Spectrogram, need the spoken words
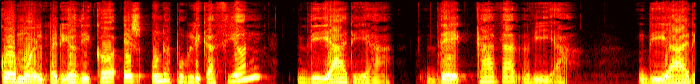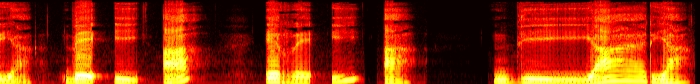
como el periódico es una publicación diaria de cada día diaria, D-I-A-R-I-A, diaria,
